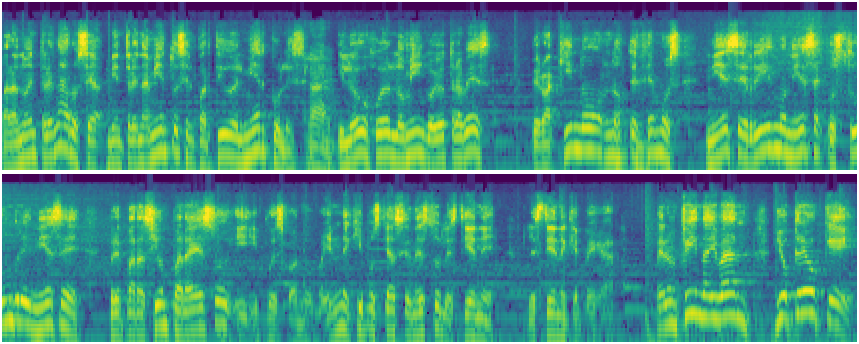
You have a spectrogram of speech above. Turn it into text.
para no entrenar, o sea, mi entrenamiento es el partido del miércoles y luego juego el domingo y otra vez. Pero aquí no, no tenemos ni ese ritmo, ni esa costumbre, ni esa preparación para eso. Y pues cuando ven equipos que hacen esto, les tiene, les tiene que pegar. Pero en fin, ahí van. Yo creo que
